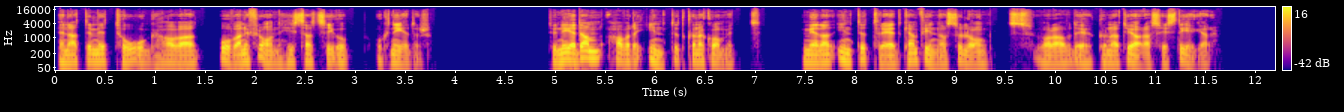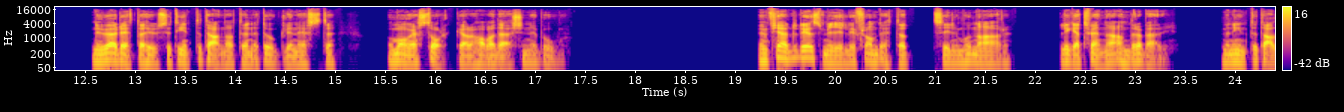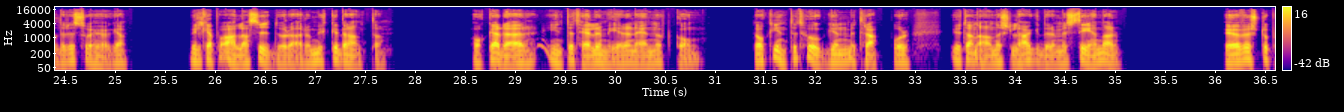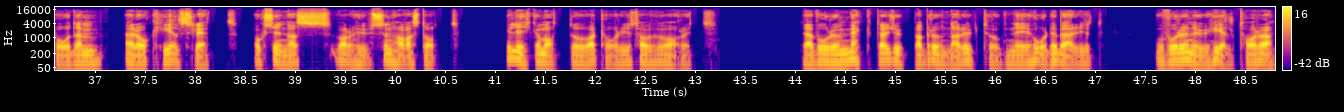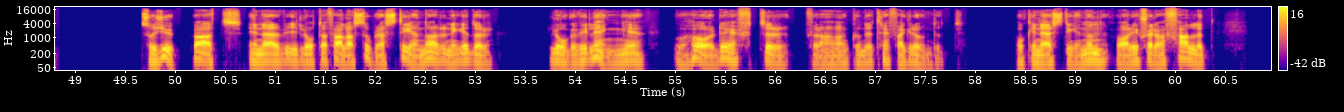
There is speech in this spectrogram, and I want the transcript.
än att det med tåg hava ovanifrån hissat sig upp och neder. Ty nedan hava det intet kunnat kommit, medan inte träd kan finnas så långt varav det kunnat göra sig stegar. Nu är detta huset intet annat än ett ugglenäste och många storkar hava där sina bo. En fjärdedels mil ifrån detta Silmonar ligga tvenne andra berg, men inte alldeles så höga, vilka på alla sidor är mycket branta och är där inte heller mer än en uppgång, dock inte huggen med trappor utan annars lagder med stenar. Överst och på dem är och helt slätt och synas var husen hava stått, i lika måtto var torget har varit. Där vore mäkta djupa brunnar uthuggna i hårde berget och vore nu helt torra. Så djupa att när vi låta falla stora stenar neder låg vi länge och hörde efter förrän han kunde träffa grundet. Och när stenen var i själva fallet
